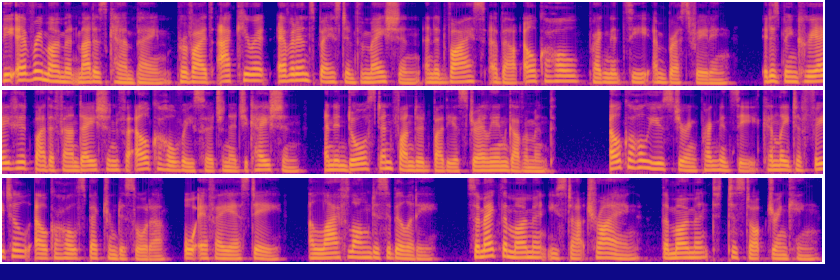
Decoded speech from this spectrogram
The Every Moment Matters campaign provides accurate, evidence based information and advice about alcohol, pregnancy, and breastfeeding. It has been created by the Foundation for Alcohol Research and Education and endorsed and funded by the Australian Government. Alcohol use during pregnancy can lead to fetal alcohol spectrum disorder, or FASD, a lifelong disability. So make the moment you start trying the moment to stop drinking.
